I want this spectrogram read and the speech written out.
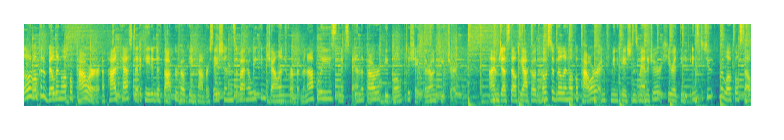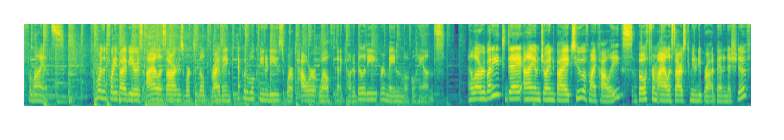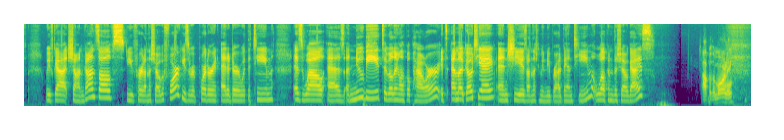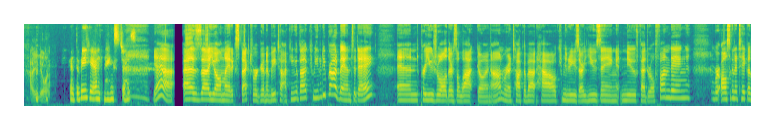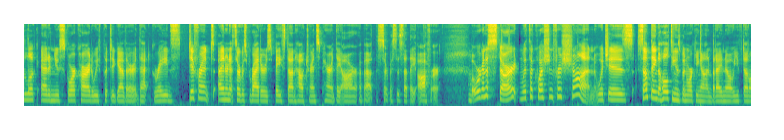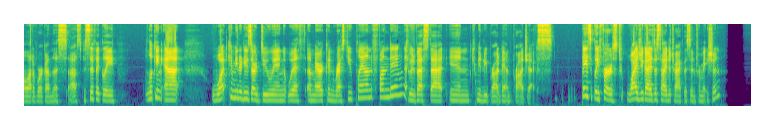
Hello and welcome to Building Local Power, a podcast dedicated to thought provoking conversations about how we can challenge corporate monopolies and expand the power of people to shape their own future. I'm Jess Del Fiacco, the host of Building Local Power and Communications Manager here at the Institute for Local Self Reliance. For more than 45 years, ILSR has worked to build thriving, equitable communities where power, wealth, and accountability remain in local hands. Hello, everybody. Today I am joined by two of my colleagues, both from ILSR's Community Broadband Initiative. We've got Sean Gonsalves, you've heard on the show before. He's a reporter and editor with the team, as well as a newbie to building local power. It's Emma Gauthier, and she is on the Community Broadband team. Welcome to the show, guys. Top of the morning. How you doing? Good to be here. Thanks, Jess. Yeah. As uh, you all might expect, we're going to be talking about community broadband today. And per usual, there's a lot going on. We're going to talk about how communities are using new federal funding. We're also going to take a look at a new scorecard we've put together that grades different internet service providers based on how transparent they are about the services that they offer. But we're going to start with a question for Sean, which is something the whole team's been working on, but I know you've done a lot of work on this uh, specifically. Looking at what communities are doing with American Rescue Plan funding to invest that in community broadband projects. Basically, first, why did you guys decide to track this information?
